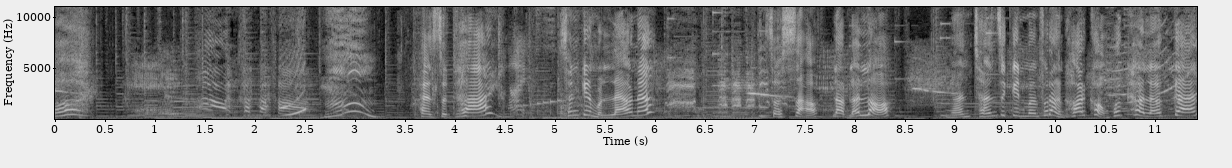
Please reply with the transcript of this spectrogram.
เฮ้ยแผ่นสุดท้าย ฉันกินหมดแล้วนะ สาวๆ หลับแล้วเหรอ งั้นฉันจะกินมันฝรั่งทอดของพวกเธอแล้วกัน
